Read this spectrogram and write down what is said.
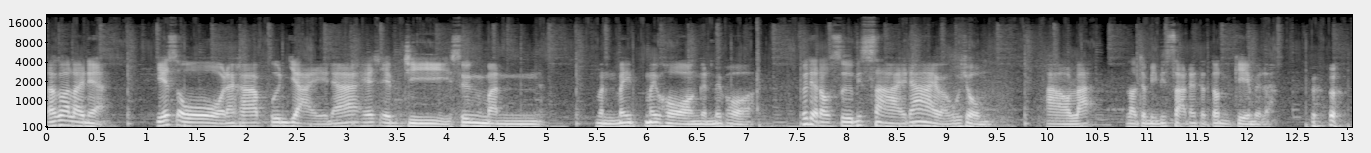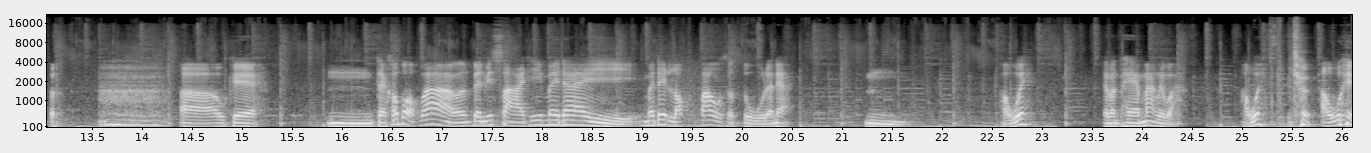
แล้วก็อะไรเนี่ย SO นะครับ ปืนใหญ่นะ HMG ซึ่งมันมันไม่ไม่พอเงินไม่พอเฮ้ยแต่เราซื้อมิสไซล์ได้ว่ะคุณผู้ชม เอาละ เราจะมีมิสไซล์ตั้งแต่ต้นเกมเลยเหรออ่าโอเค อืม แต่เขาบอกว่ามันเป็นมิสไซล์ที่ไม่ได้ไม่ได้ล็อกเป้าศัตรูแล้วเนี่ย อืม เอาเว้ย แต่มันแพงมากเลยว่ะ เอาเว้ย เอาเว้ย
